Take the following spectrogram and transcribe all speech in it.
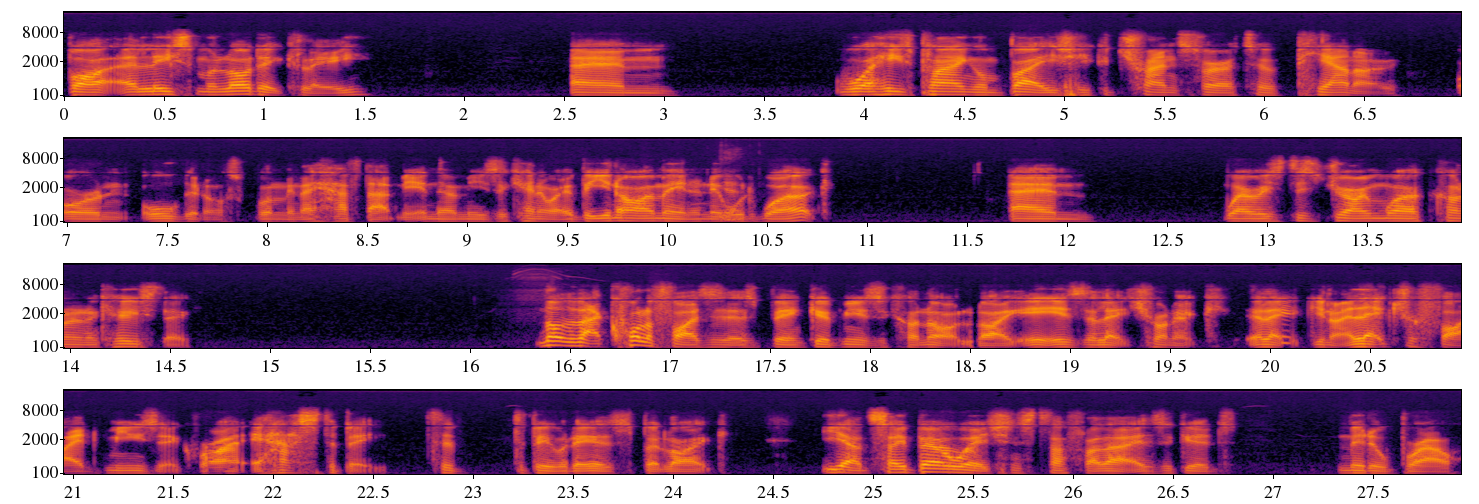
but at least melodically, um what he's playing on bass you could transfer to a piano or an organ or I mean they have that in their music anyway, but you know what I mean, and it Yeah. would work. Um whereas does drone work on an acoustic? Not that that qualifies it as being good music or not. Like it is electronic, elec you know, electrified music, right? It has to be to to be what it is. But like, yeah, I'd say Bell Witch and stuff like that is a good middle brow.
